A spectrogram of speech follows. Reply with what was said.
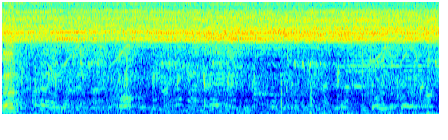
चल चल नियत मुंबई रियाज नियत मुंबई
